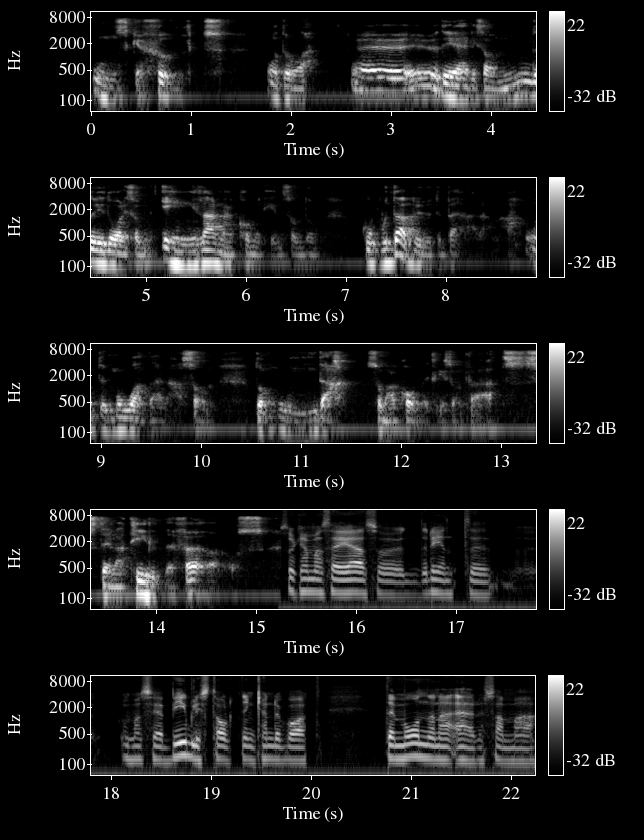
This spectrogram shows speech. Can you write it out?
ondskefullt. Och då eh, det är, liksom, det är då liksom änglarna kommer in som de goda budbärarna och demonerna som de onda som har kommit liksom för att ställa till det för oss. Så kan man säga, alltså rent eh, om man säger biblisk tolkning kan det vara att demonerna är samma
